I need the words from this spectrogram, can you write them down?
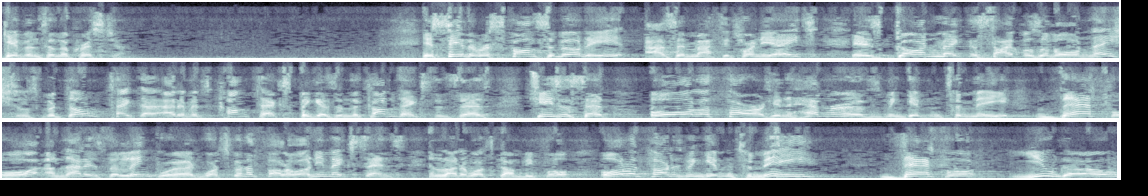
given to the Christian. You see, the responsibility, as in Matthew 28, is go and make disciples of all nations. But don't take that out of its context, because in the context it says, Jesus said, all authority in heaven and earth has been given to me. Therefore, and that is the link word, what's going to follow only makes sense in light of what's gone before. All authority has been given to me. Therefore, you go,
